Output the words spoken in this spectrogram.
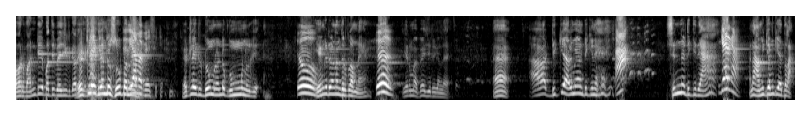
அவர் வண்டியை பற்றி பேசிக்கிட்டு இருக்காரு. ரெட் லைட் ரெண்டும் சூப்பர் தெரியாம பேசிட்டேன். ரெட் லைட் டூம் ரெண்டும் கும்முன்னு இருக்கு. யோ. எங்கிட்ட வேணா திருப்பலாம்ண்ணே. யோ. இருமா பேசிட்டு இருக்கேன்ல. ஆ ஆ டிக்கி அருமையான டிக்கினே ஆ? சின்ன டிக்கி தான் இங்க இருங்க. ஆனால் அமுக்கி அமுக்கி ஏற்றலாம்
